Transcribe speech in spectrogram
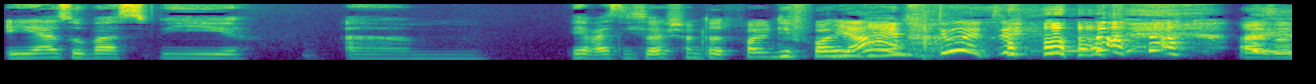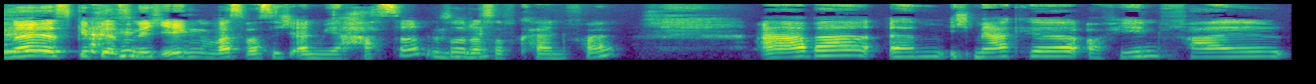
eher sowas wie, ähm, ja, weiß nicht, soll ich schon voll in die Folge Ja, gehen? do it. Also, ne, es gibt jetzt nicht irgendwas, was ich an mir hasse, so Mhm. das auf keinen Fall. Aber ähm, ich merke auf jeden Fall,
